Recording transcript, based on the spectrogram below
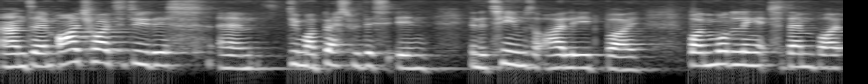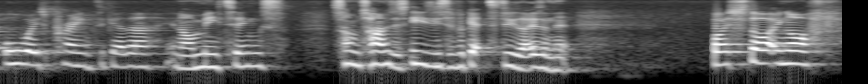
And um, I try to do this, um, do my best with this in, in the teams that I lead by, by modelling it to them, by always praying together in our meetings. Sometimes it's easy to forget to do that, isn't it? By starting off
